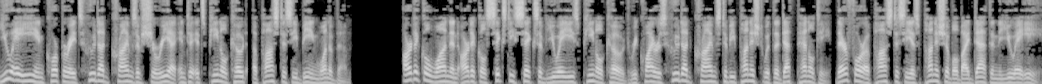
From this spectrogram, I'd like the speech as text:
UAE incorporates hudud crimes of Sharia into its penal code, apostasy being one of them. Article 1 and Article 66 of UAE's Penal Code requires hudud crimes to be punished with the death penalty, therefore apostasy is punishable by death in the UAE.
